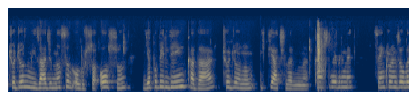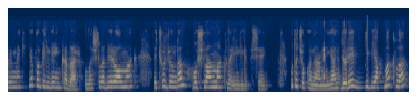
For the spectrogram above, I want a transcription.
çocuğun mizacı nasıl olursa olsun yapabildiğin kadar çocuğunun ihtiyaçlarını karşılayabilmek, senkronize olabilmek, yapabildiğin kadar ulaşılabilir olmak ve çocuğundan hoşlanmakla ilgili bir şey. Bu da çok önemli. Yani görev gibi yapmakla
